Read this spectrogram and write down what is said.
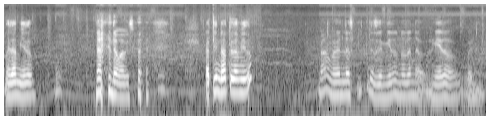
Me da miedo. no mames. ¿A ti no te da miedo? No, man, las películas de miedo no dan miedo bueno,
